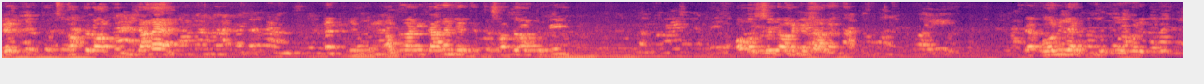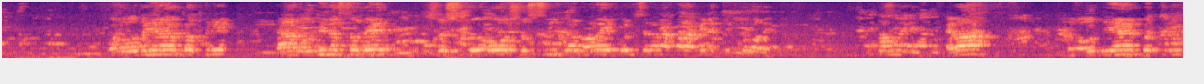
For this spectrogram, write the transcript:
নেতৃত্ব শব্দের অর্থ কি জানেন? আপনারা কি জানেন নেতৃত্ব শব্দের অর্থ কি? অবশ্যই অনেকে জানেন। বলি কোন অধিনায়ক কর্তৃক তার অধীনস্থদের সুষ্ঠু ও সুশৃঙ্খল পরিচালনা করাকে নেতৃত্ব বলে। এবং কোন অধিনায়ক কর্তৃক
